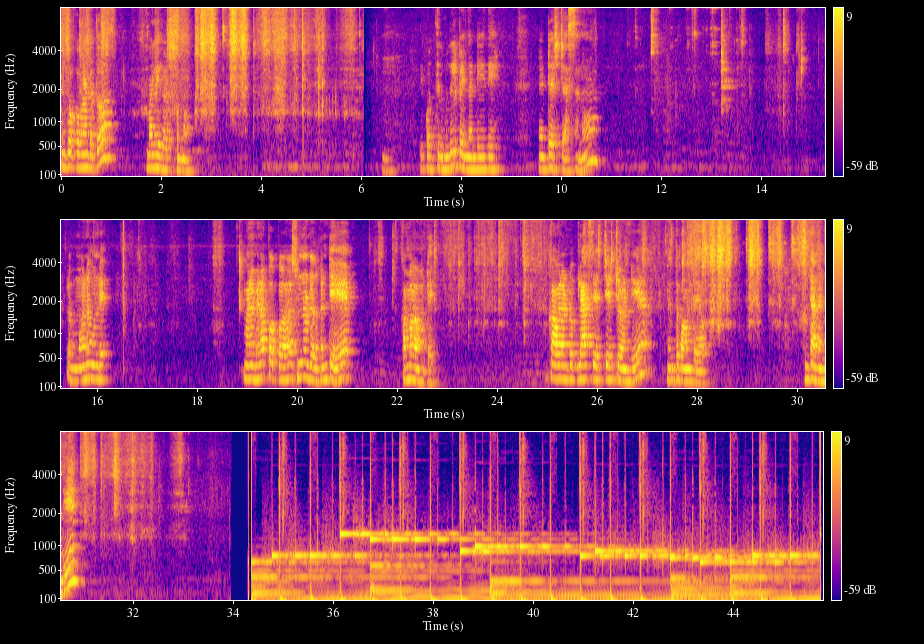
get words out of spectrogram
ఇంకొక వంటతో మళ్ళీ కలుసుకుందాం. ఇది కొద్దిగా మిగిలిపోయిందండి ఇది. నేను టేస్ట్ చేస్తాను. బ్రహ్మాండంగా ఉండే మన మినప్పప్ప సున్నుండల కంటే కమ్మగా ఉంటాయి. కావాలంటే గ్లాస్ వేసి చేసి చూడండి ఎంత బాగుంటాయో. ఉంటానండి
